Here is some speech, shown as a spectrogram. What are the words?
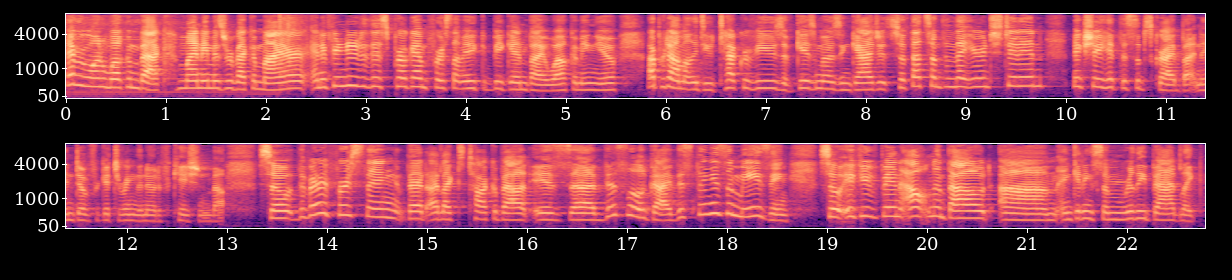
Hey everyone, welcome back. My name is Rebecca Meyer, and if you're new to this program, first let me begin by welcoming you. I predominantly do tech reviews of gizmos and gadgets, so if that's something that you're interested in, make sure you hit the subscribe button and don't forget to ring the notification bell. So the very first thing that I'd like to talk about is uh, this little guy. This thing is amazing. So if you've been out and about um, and getting some really bad like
